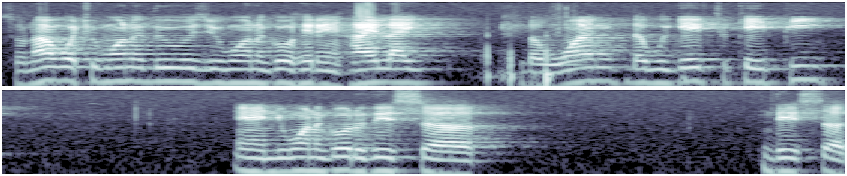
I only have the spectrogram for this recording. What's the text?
So now what you want to do is you want to go ahead and highlight the one that we gave to KP and you want to go to this uh, this uh,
